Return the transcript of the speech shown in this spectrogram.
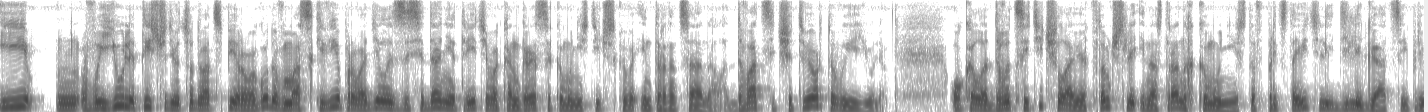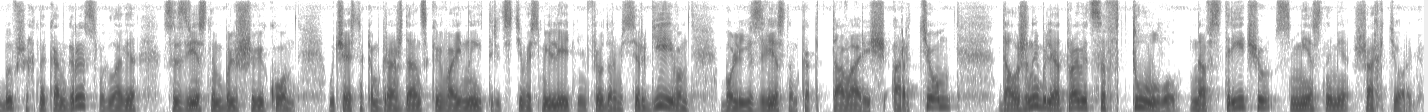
И в июле 1921 года в Москве проводилось заседание Третьего Конгресса Коммунистического интернационала. 24 июля около 20 человек, в том числе иностранных коммунистов, представителей делегаций, прибывших на Конгресс во главе с известным большевиком, участником гражданской войны, 38-летним Федором Сергеевым, более известным как товарищ Артем, должны были отправиться в Тулу на встречу с местными шахтерами.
